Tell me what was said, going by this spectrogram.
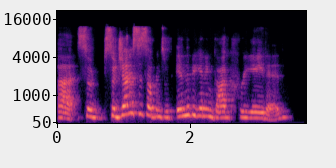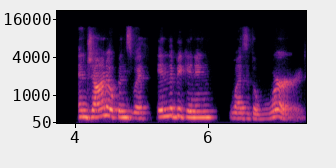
Uh, so, so Genesis opens with, In the beginning, God created. And John opens with, In the beginning was the Word.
